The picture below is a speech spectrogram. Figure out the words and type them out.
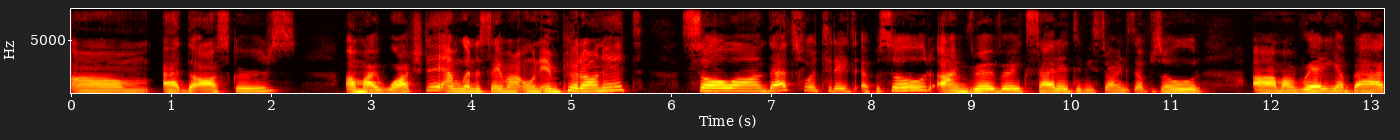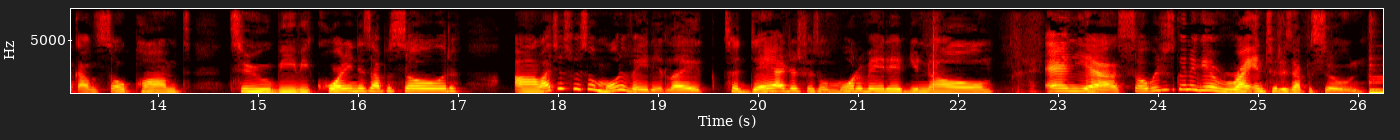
um at the Oscars. Um, I watched it. I'm gonna say my own input on it. So um, that's for today's episode. I'm very very excited to be starting this episode. Um, I'm ready. I'm back. I'm so pumped to be recording this episode. Um, I just feel so motivated. Like today, I just feel so motivated. You know, and yeah. So we're just gonna get right into this episode.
